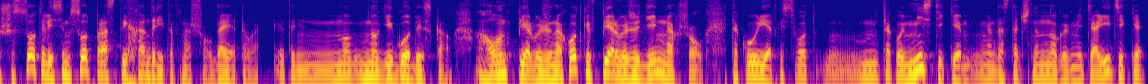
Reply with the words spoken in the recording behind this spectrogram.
600 или 700 простых хондритов нашел до этого. Это многие годы искал. А он первой же находкой в первый же день нашел такую редкость. Вот такой мистики достаточно много в метеоритике,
